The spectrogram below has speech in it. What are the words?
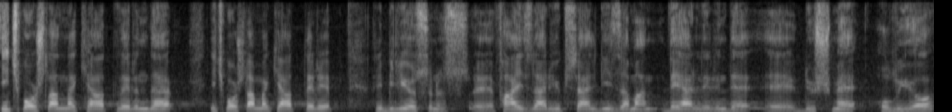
iç borçlanma kağıtlarında iç borçlanma kağıtları hani biliyorsunuz e, faizler yükseldiği zaman değerlerinde e, düşme oluyor.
